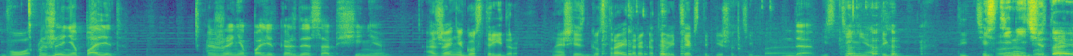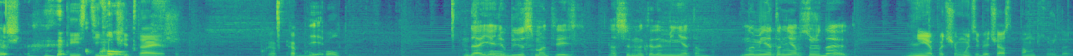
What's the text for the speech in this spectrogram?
Вот. Женя палит. Женя палит каждое сообщение. А Женя гостридер. Знаешь, есть гострайтеры, которые тексты пишут, типа, Да. из тени, а ты, ты типа... Из тени читаешь. Ты из тени читаешь. Как, как Да. куколд? Да, я О. люблю смотреть. Особенно, когда меня там... Ну, меня там не обсуждают. Не, почему? Тебя часто там обсуждают.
